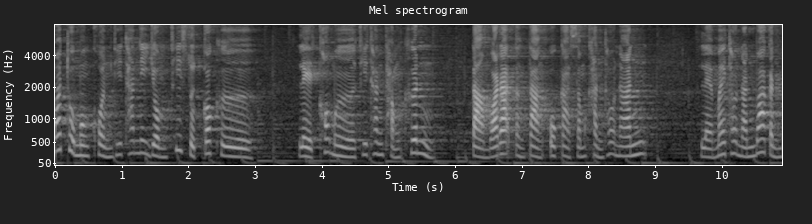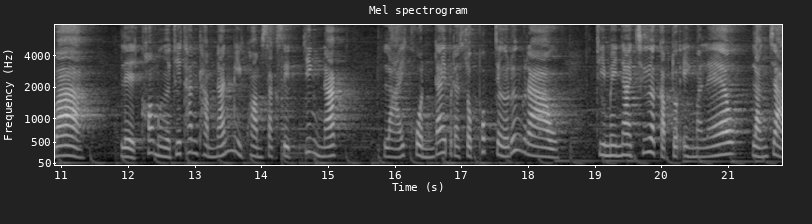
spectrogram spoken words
วัตถุมงคลที่ท่านนิยมที่สุดก็คือ เลดข้อมือที่ท่านทำขึ้น ตามวาระต่างๆ โอกาสสำคัญเท่านั้น และไม่เท่านั้นว่ากันว่า เลดข้อมือที่ท่านทำนั้นมีความศักดิ์สิทธิ์ยิ่งนัก หลายคนได้ประสบพบเจอเรื่องราว ที่ไม่น่าเชื่อกับตัวเองมาแล้ว หลังจาก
